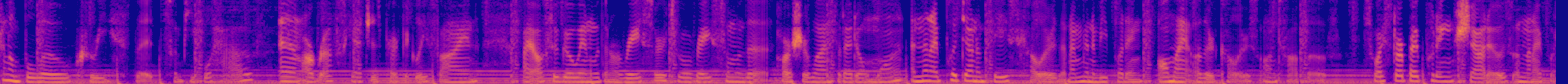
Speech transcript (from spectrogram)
kind of below crease that some people have. And our rough sketch is perfectly fine. I also go in with an eraser to erase some of the harsher lines that I don't want. And then I put down a base color that I'm going to be putting all my other colors on top of. So I start by putting shadows and then I put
